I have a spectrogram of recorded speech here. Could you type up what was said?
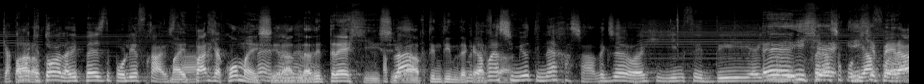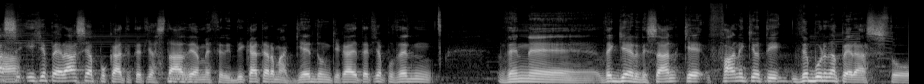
Και ακόμα Πάρα και τώρα δηλαδή παίζεται πολύ ευχάριστα. Μα υπάρχει ακόμα η Ναι, ναι, σειρά, ναι, ναι. δηλαδή τρέχει η σειρά Απλά από την Team 17. Μετά από ένα σημείο την έχασα. Δεν ξέρω, έχει γίνει 3D. Έχει, Ε, δηλαδή, είχε, πέρασε από είχε, διάφορα... Ναι. περάσει, είχε περάσει από κάτι τέτοια στάδια με 3D, κάτι Armageddon και κάτι τέτοια που δεν, δεν, ε, δεν κέρδισαν και φάνηκε ότι δεν μπορεί να περάσει στο,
